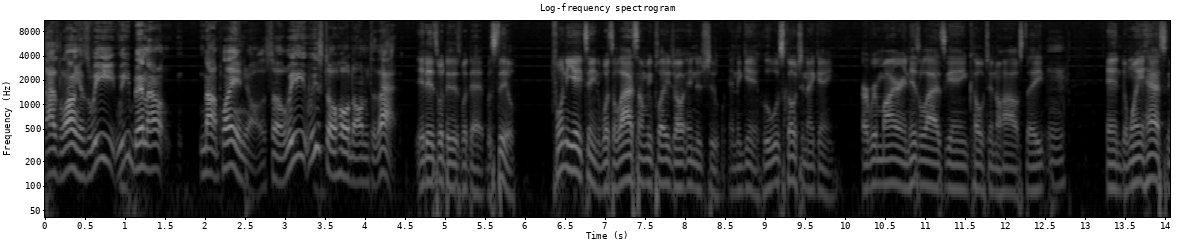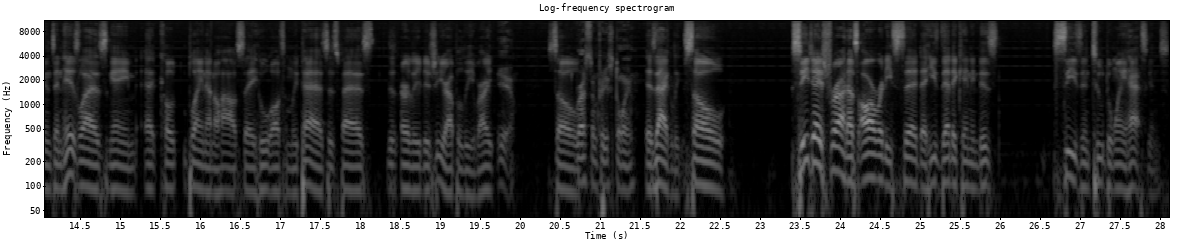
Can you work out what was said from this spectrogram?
As long as we we been out not playing y'all, so we we still hold on to that. It is what it is with that. But still, 2018 was the last time we played y'all in the shoe. And again, who was coaching that game? Urban Meyer in his last game coaching Ohio State, Mm. and Dwayne Haskins in his last game at co- playing at Ohio State, who ultimately passed this past this, earlier this year, I believe, right? Yeah. So Rest in peace, Dwayne. exactly. So C.J. Stroud has already said that he's dedicating this season to Dwayne Haskins.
